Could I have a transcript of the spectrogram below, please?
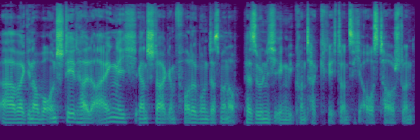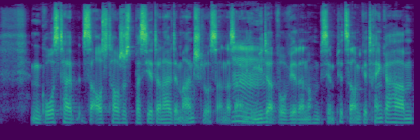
Aber genau, bei uns steht halt eigentlich ganz stark im Vordergrund, dass man auch persönlich irgendwie Kontakt kriegt und sich austauscht. Und ein Großteil des Austausches passiert dann halt im Anschluss an das mhm. eigentliche Meetup, wo wir dann noch ein bisschen Pizza und Getränke haben,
